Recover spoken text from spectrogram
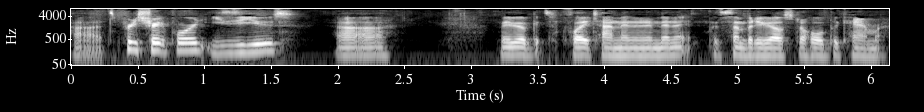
Uh, it's pretty straightforward, easy to use. Uh, maybe I'll get some flight time in in a minute with somebody else to hold the camera.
